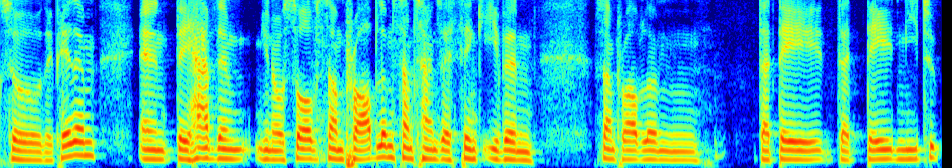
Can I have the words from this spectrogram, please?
so they pay them and they have them you know solve some problem sometimes i think even some problem that they that they need to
